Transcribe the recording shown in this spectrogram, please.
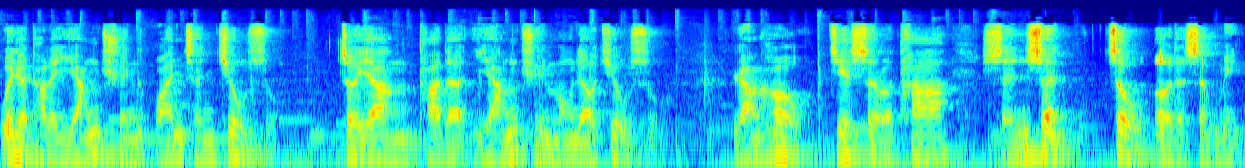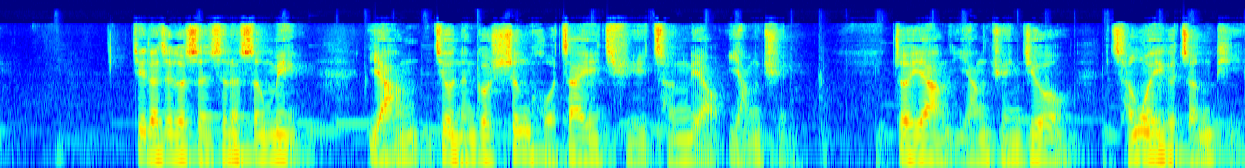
为了他的羊群完成救赎，这样他的羊群蒙了救赎，然后接受了他神圣咒恶的生命。借着这个神圣的生命，羊就能够生活在一起，成了羊群，这样羊群就成为一个整体。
